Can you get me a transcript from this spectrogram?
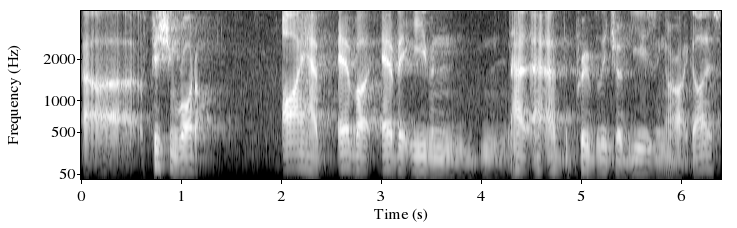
uh, fishing rod I have ever, ever even had, had the privilege of using. All right, guys.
